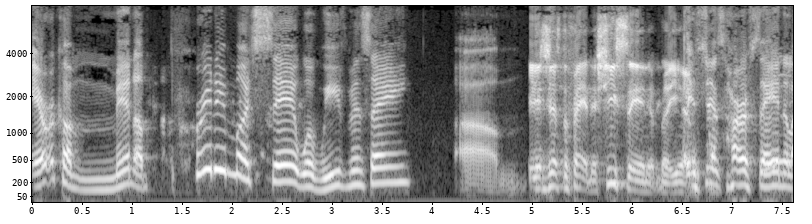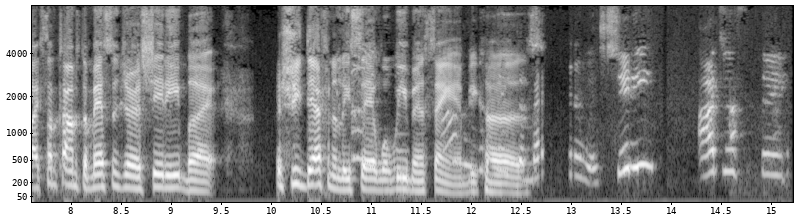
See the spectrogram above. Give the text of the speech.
Erica Mena pretty much said what we've been saying. Um, It's just the fact that she said it, but yeah. it's just her saying it. Like sometimes the messenger is shitty, but she definitely said what we've been saying because the messenger was shitty. I just think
